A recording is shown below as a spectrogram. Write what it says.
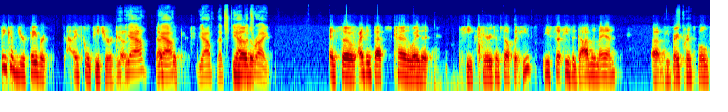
think of your favorite high school teacher. Coach. Yeah, that's yeah, the, yeah. That's yeah, you know, that's the, right and so I think that's kind of the way that he carries himself. But he's he's he's a godly man. Um, he's very principled.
